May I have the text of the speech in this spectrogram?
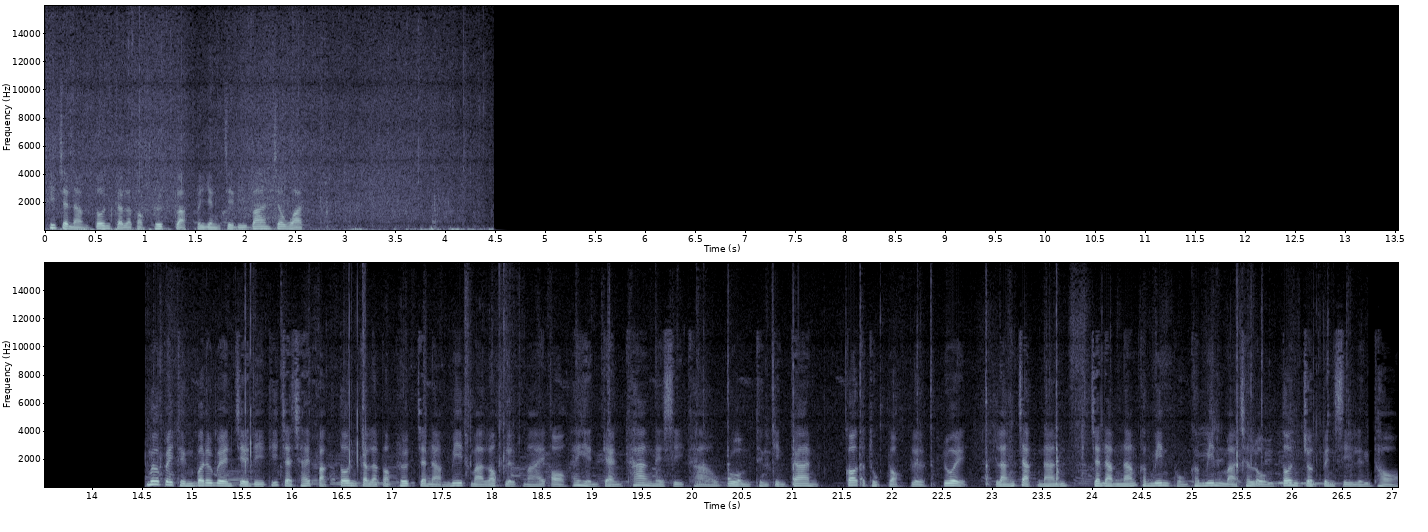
ที่จะนำต้นกระปะพฤกษ์กลับไปยังเจดีย์บ้านเจ้าวัด มื่อไปถึงบริเวณเจดีย์ที่จะใช้ปักต้นกระปะพฤกจะนำมีดมาล็อกเปลือกไม้ออกให้เห็นแกนข้างในสีขาวรวมถึงกิ่งก้านก็จะถูกปลอกเปลือกด้วย หลังจากนั้นจะนำน้ำขมิ้นผงขมิ้นมาฉลมต้นจนเป็นสีเหลืองทอง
